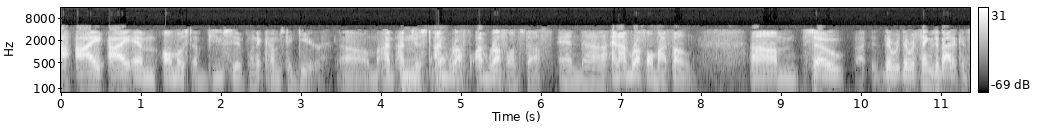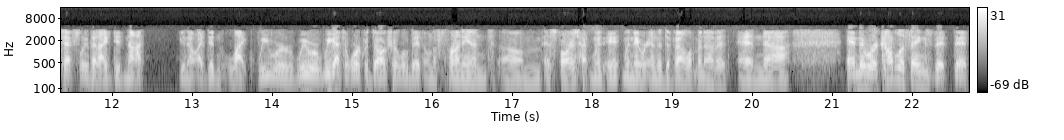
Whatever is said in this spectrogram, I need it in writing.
I I am almost abusive when it comes to gear. Um, I'm I'm mm, just I'm rough I'm rough on stuff and uh, and I'm rough on my phone. Um, so uh, there were there were things about it conceptually that I did not you know I didn't like. We were we were we got to work with Dogtra a little bit on the front end um, as far as when when they were in the development of it and. uh and there were a couple of things that that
